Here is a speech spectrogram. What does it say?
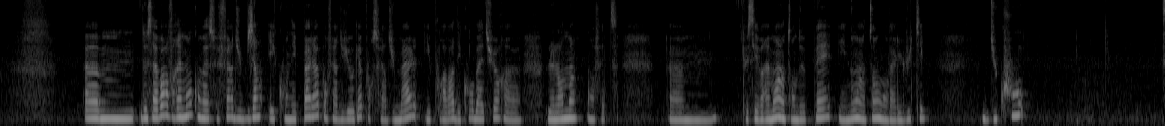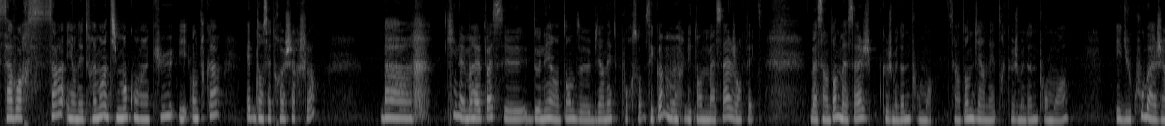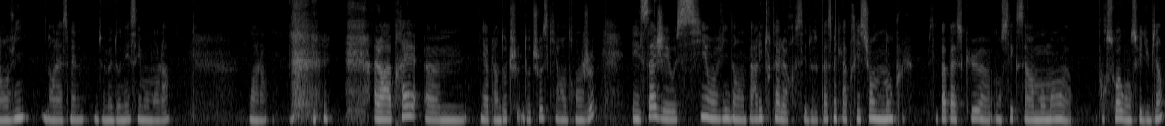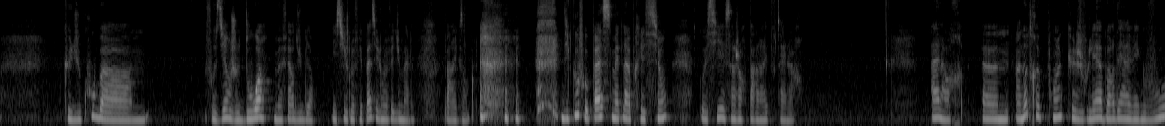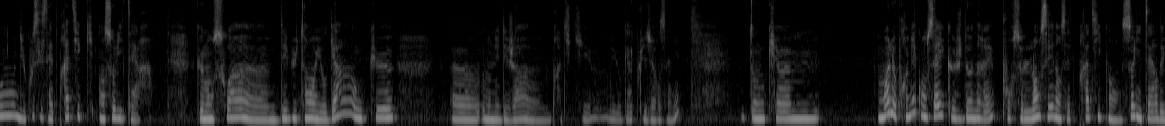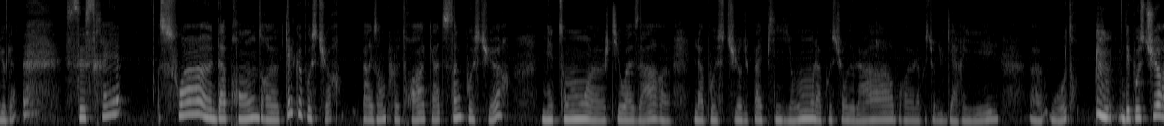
De savoir vraiment qu'on va se faire du bien et qu'on n'est pas là pour faire du yoga pour se faire du mal et pour avoir des courbatures euh, le lendemain en fait. Euh, que c'est vraiment un temps de paix et non un temps où on va lutter. Du coup, savoir ça et en être vraiment intimement convaincu et en tout cas être dans cette recherche-là, bah qui n'aimerait pas se donner un temps de bien-être pour soi C'est comme euh, les temps de massage en fait. Bah, c'est un temps de massage que je me donne pour moi. C'est un temps de bien-être que je me donne pour moi. Et du coup, bah, j'ai envie dans la semaine de me donner ces moments-là. Voilà. Alors après, euh, il y a plein d'autres choses qui rentrent en jeu. Et ça, j'ai aussi envie d'en parler tout à l'heure. C'est de ne pas se mettre la pression non plus. C'est pas parce que euh, on sait que c'est un moment pour soi où on se fait du bien, que du coup, bah, faut se dire je dois me faire du bien. Et si je le fais pas, c'est que je me fais du mal, par exemple. du coup, faut pas se mettre la pression aussi, et ça, j'en reparlerai tout à l'heure. Alors, euh, un autre point que je voulais aborder avec vous, du coup, c'est cette pratique en solitaire. Que l'on soit euh, débutant au yoga ou que euh, on est déjà euh, pratiqué euh, le yoga plusieurs années. Donc, moi, le premier conseil que je donnerais pour se lancer dans cette pratique en solitaire de yoga, ce serait soit d'apprendre quelques postures, par exemple 3, 4, 5 postures. Mettons, je dis au hasard, la posture du papillon, la posture de l'arbre, la posture du guerrier ou autre. Des postures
